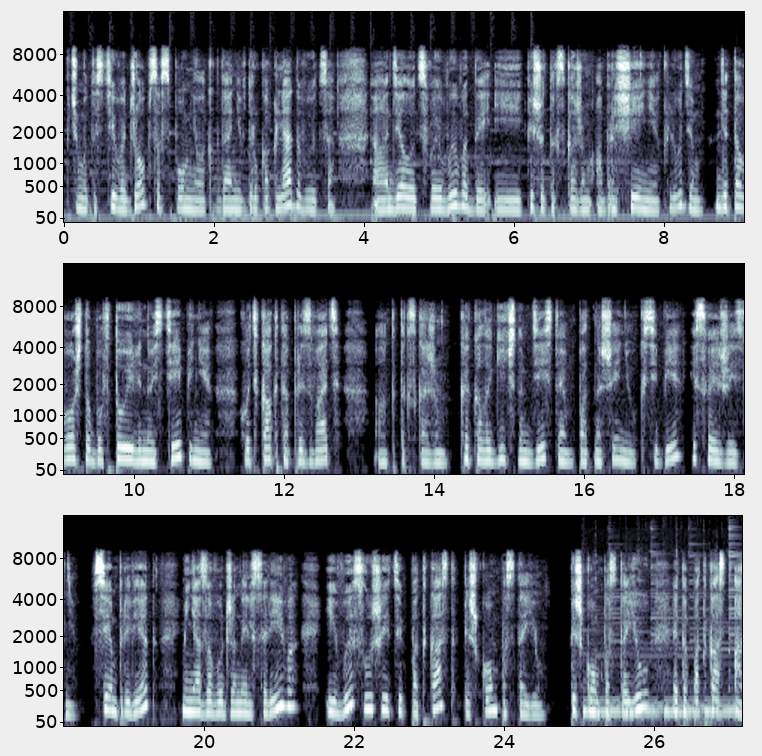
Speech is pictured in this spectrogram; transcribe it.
почему-то Стива Джобса вспомнила, когда они вдруг оглядываются, а, делают свои выводы и пишут, так скажем, обращение к людям для того, чтобы в той или иной степени хоть как-то призвать а, так скажем, к экологичным действиям по отношению к себе и своей жизни. Всем привет! Меня зовут Жанель Сариева, и вы слушаете подкаст «Пешком постою». «Пешком постою» — это подкаст о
